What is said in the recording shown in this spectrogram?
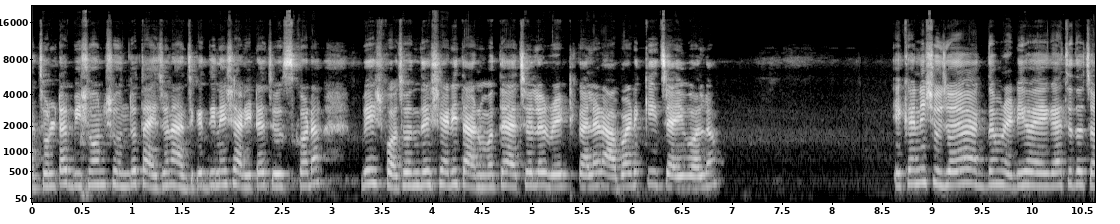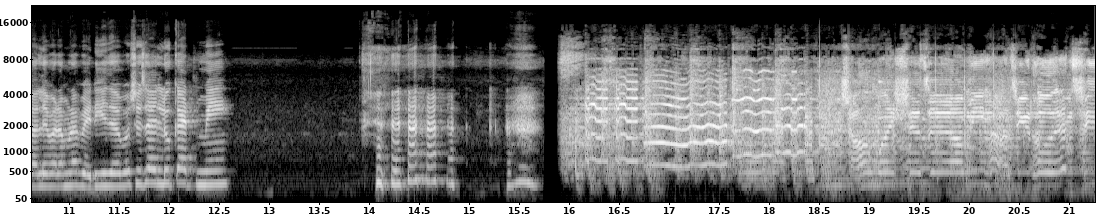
আঁচলটা ভীষণ সুন্দর, তাই জন্য আজকের দিনে শাড়িটা চুজ করা বেশ পছন্দের শাড়ি, তার মধ্যে আছে হলো রেড কালার আবার কি চাই বলো? এখানে সুজয়ও একদম রেডি হয়ে গেছে, তো চল এবার আমরা বেরিয়ে যাব। সুজয় লুক অ্যাট মি জামাই সেজে আমি হাজির হয়েছি।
